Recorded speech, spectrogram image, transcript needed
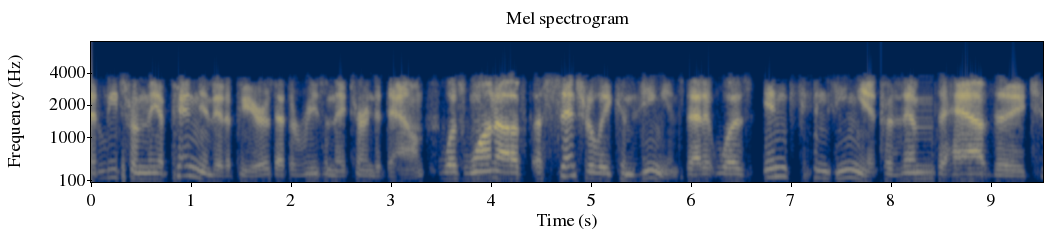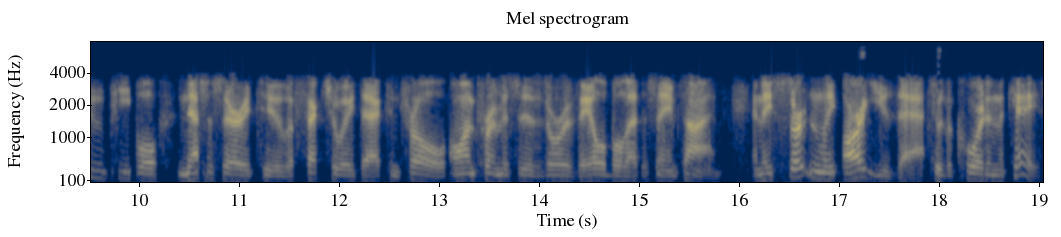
at least from the opinion, it appears that the reason they turned it down was one of essentially convenience, that it was inconvenient for them to have the two people necessary to effectuate that control on premises or available at the same time. And they certainly argued that to the court in the case.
